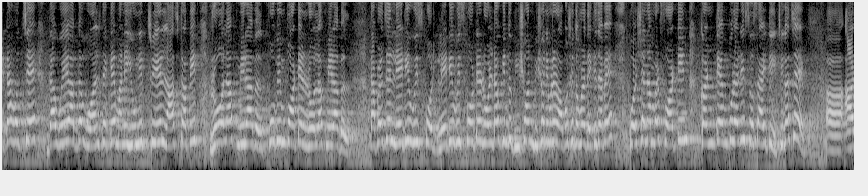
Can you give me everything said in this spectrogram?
এটা হচ্ছে the way of the world থেকে মানে ইউনিট থ্রি এর last topic role of Mirabell খুব ইম্পর্টেন্ট রোল অফ মিরাবেল তারপরে যে লেডি উইসফোর্ট লেডি উইসফোর্টের রোলটাও কিন্তু ভীষণ ভীষণ ইম্পর্টেন্ট অবশ্যই তোমরা দেখে যাবে। Question number fourteen contemporary society ঠিক আছে? আর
